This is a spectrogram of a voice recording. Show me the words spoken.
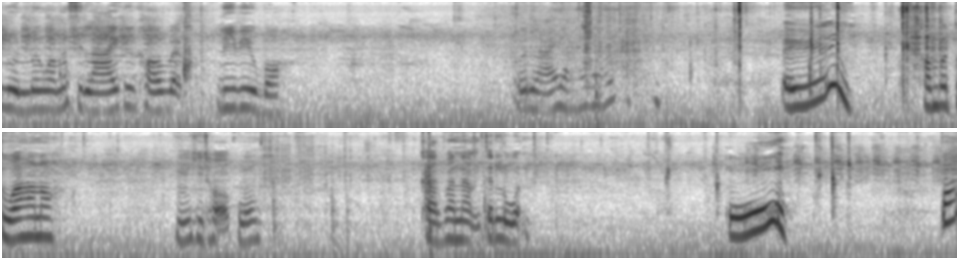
หลุนเบิ่งว่ามันสิร้ายคือเขาแบบรีวิวบอก เออหลายหลายหลายเอ้ยคำประตัวเขาเนาะนี่สิถอกลงขาดว่าน้ำจะหลวนโอ้ป้า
